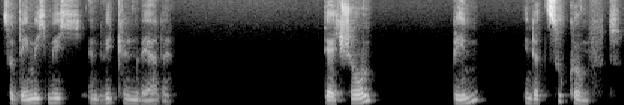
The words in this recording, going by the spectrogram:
zu dem ich mich entwickeln werde, der ich schon bin in der Zukunft,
